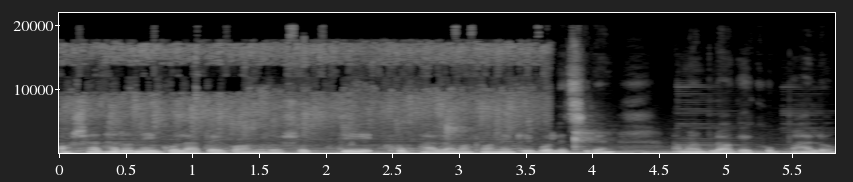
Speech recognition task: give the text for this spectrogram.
অসাধারণ এই গোলাপের গন্ধ। সত্যি খুব ভালো, আমাকে অনেকেই বলেছিলেন, আমার ব্লগে খুব ভালো।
